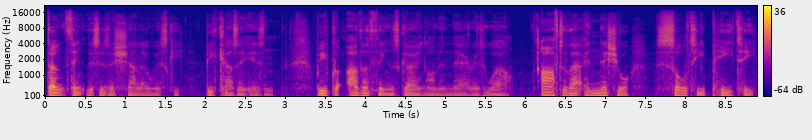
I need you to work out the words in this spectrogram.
don't think this is a shallow whiskey because it isn't. We've got other things going on in there as well. After that initial salty, peaty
